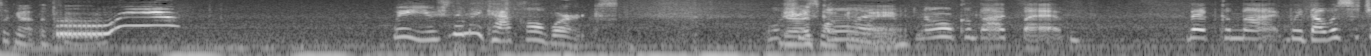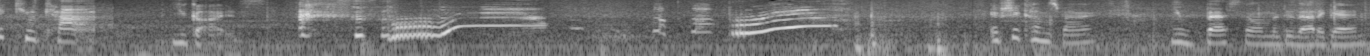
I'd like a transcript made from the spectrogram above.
It's looking at the food. Wait, usually my cat call works. Oh, Yeah, she's walking gone. away. No, come back, babe. Babe, come back. Wait, that was such a cute cat. You guys. if she comes back, you best know I'm gonna do that again.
